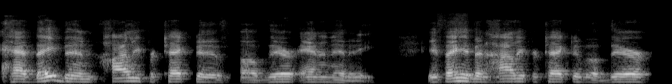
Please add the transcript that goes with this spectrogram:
had they been highly protective of their anonymity, if they had been highly protective of their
